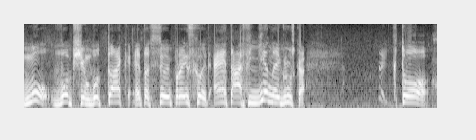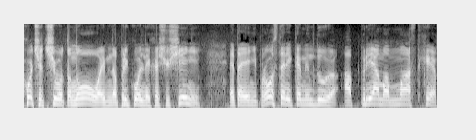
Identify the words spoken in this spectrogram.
Ну, в общем, вот так это все и происходит. А это офигенная игрушка. Кто хочет чего-то нового, именно прикольных ощущений, это я не просто рекомендую, а прямо must have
